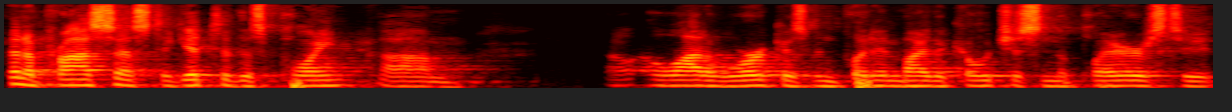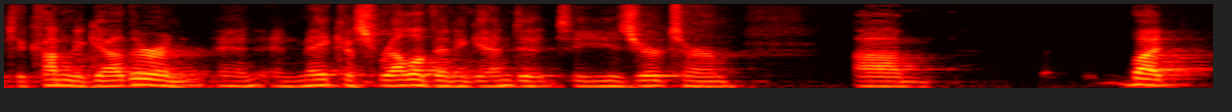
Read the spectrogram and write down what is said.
been a process to get to this point. Um, a, lot of work has been put in by the coaches and the players to to come together and and, and make us relevant again, to, to use your term. Um, but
